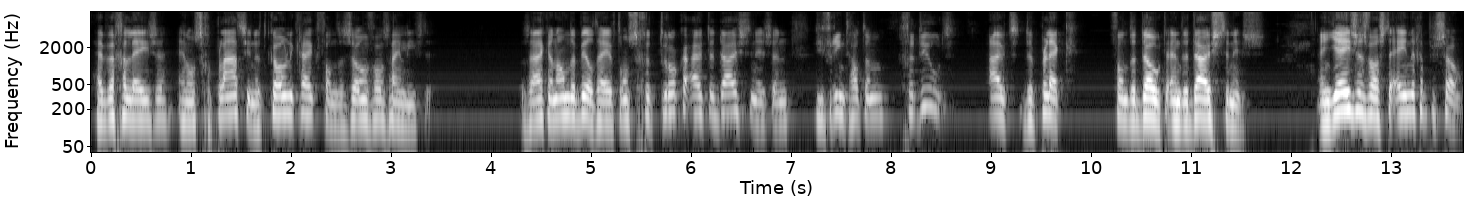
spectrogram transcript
hebben we gelezen, en ons geplaatst in het koninkrijk van de zoon van zijn liefde. Dat is eigenlijk een ander beeld. Hij heeft ons getrokken uit de duisternis en die vriend had hem geduwd uit de plek van de dood en de duisternis. En Jezus was de enige persoon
